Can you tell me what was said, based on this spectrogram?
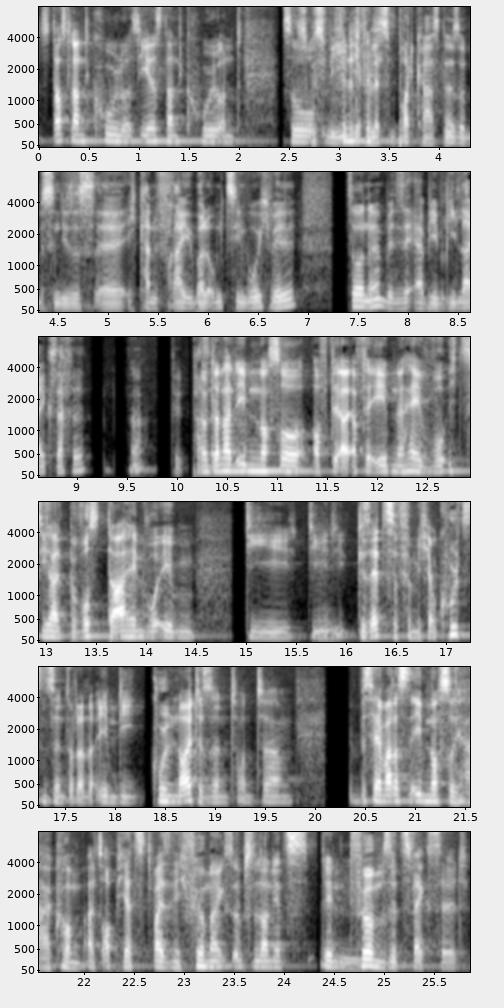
ist das Land cool oder ist jenes Land cool und so. So ein bisschen wie der letzten Podcast, ne? So ein bisschen dieses, äh, ich kann frei überall umziehen, wo ich will. So, ne? Mit dieser Airbnb-like-Sache. Ja. Und dann halt eben noch so auf der, auf der Ebene, hey, wo ich ziehe halt bewusst dahin, wo eben die, die, die mhm. Gesetze für mich am coolsten sind oder eben die coolen Leute sind. Und ähm, bisher war das eben noch so, ja, komm, als ob jetzt, weiß ich nicht, Firma XY jetzt den mhm. Firmensitz wechselt.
